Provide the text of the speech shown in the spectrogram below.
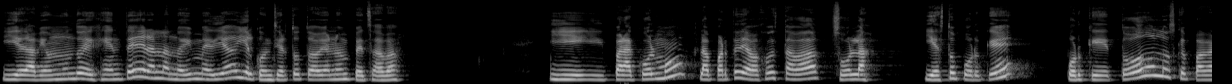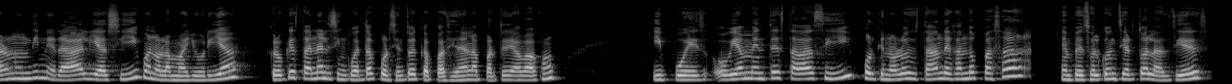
y había un mundo de gente, eran las nueve y media y el concierto todavía no empezaba. Y para colmo, la parte de abajo estaba sola. ¿Y esto por qué? Porque todos los que pagaron un dineral y así, bueno, la mayoría, creo que está en el 50% de capacidad en la parte de abajo. Y pues obviamente estaba así porque no los estaban dejando pasar. Empezó el concierto a las 10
